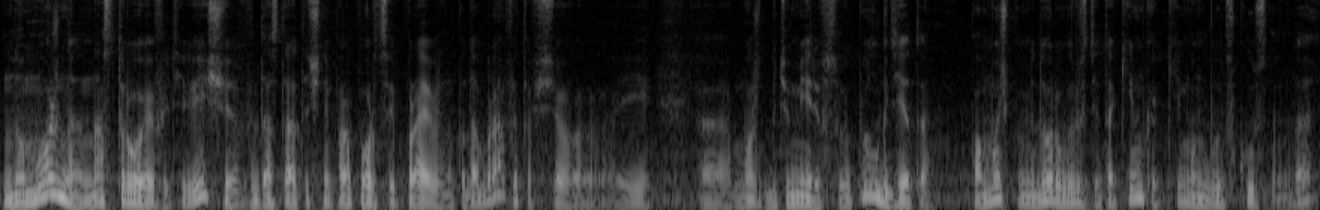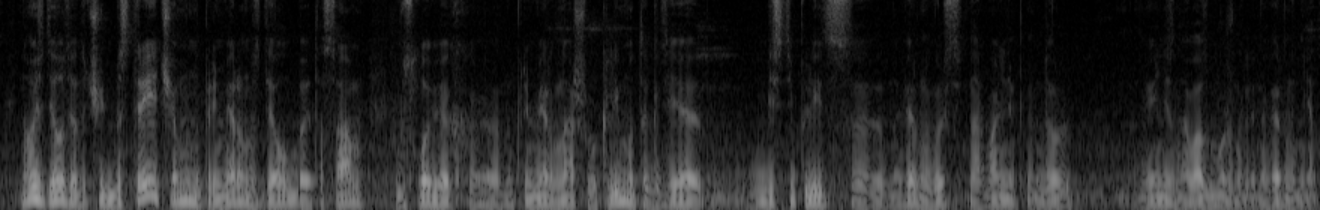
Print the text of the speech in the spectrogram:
Но можно, настроив эти вещи в достаточной пропорции, правильно подобрав это все и, а, может быть, умерив свой пыл где-то, помочь помидору вырасти таким, каким он будет вкусным, да? но сделать это чуть быстрее, чем, например, он сделал бы это сам в условиях, э, например, нашего климата, где без теплиц, э, наверное, вырастить нормальные помидоры, ну, я не знаю, возможно ли, наверное, нет.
